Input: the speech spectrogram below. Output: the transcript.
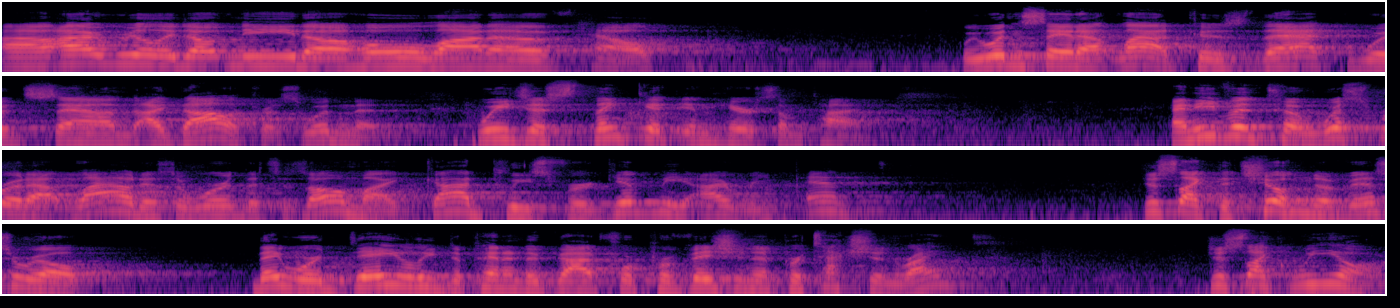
uh, I really don't need a whole lot of help. We wouldn't say it out loud because that would sound idolatrous, wouldn't it? We just think it in here sometimes. And even to whisper it out loud is a word that says, Oh my God, please forgive me, I repent. Just like the children of Israel, they were daily dependent of God for provision and protection, right? Just like we are.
